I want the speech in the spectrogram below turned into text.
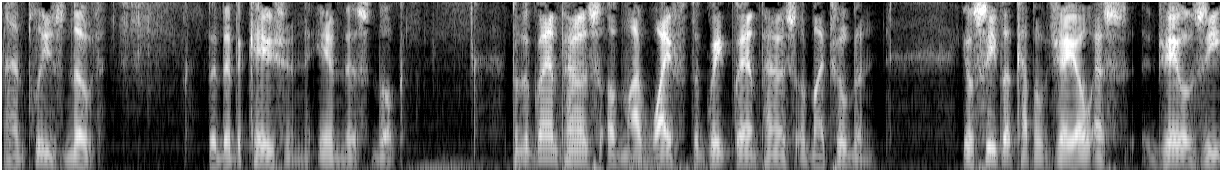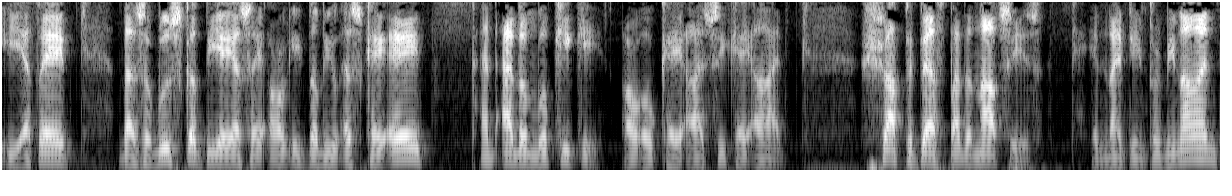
And please note the dedication in this book. To the grandparents of my wife, the great grandparents of my children, Josefa, capital J-O-S, J-O-Z-E-F-A, Basarewska, B-A-S-A-R-E-W-S-K-A, and Adam Rokicki, R-O-K-I-C-K-I, shot to death by the Nazis in 1939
